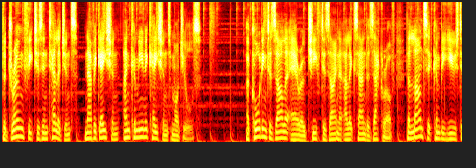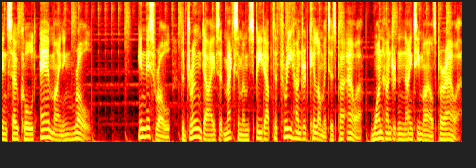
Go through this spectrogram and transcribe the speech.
The drone features intelligence, navigation, and communications modules. According to Zala Aero chief designer Alexander Zakharov, the Lancet can be used in so-called air mining role. In this role, the drone dives at maximum speed up to 300 km per hour, 190 miles per hour,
